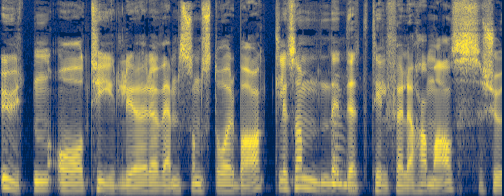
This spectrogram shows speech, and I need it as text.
uten å tydeliggjøre hvem som står bak, liksom. I dette tilfellet Hamas 7.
